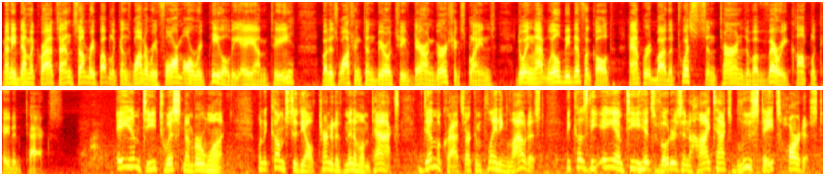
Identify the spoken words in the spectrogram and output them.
Many Democrats and some Republicans want to reform or repeal the AMT, but as Washington Bureau Chief Darren Gersh explains, doing that will be difficult, hampered by the twists and turns of a very complicated tax. AMT twist number one. When it comes to the alternative minimum tax, Democrats are complaining loudest because the AMT hits voters in high-tax blue states hardest.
